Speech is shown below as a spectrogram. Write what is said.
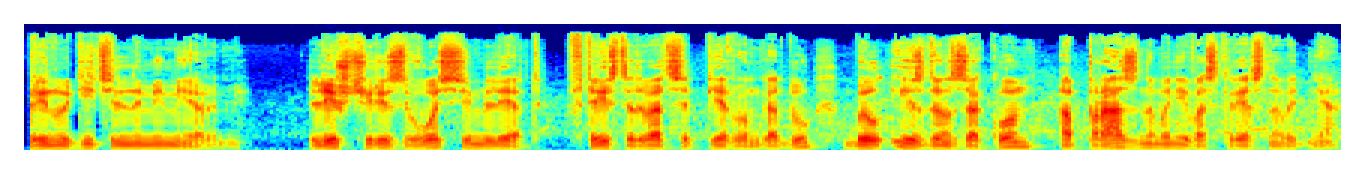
принудительными мерами. Лишь через восемь лет, в 321 году, был издан закон о праздновании воскресного дня.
